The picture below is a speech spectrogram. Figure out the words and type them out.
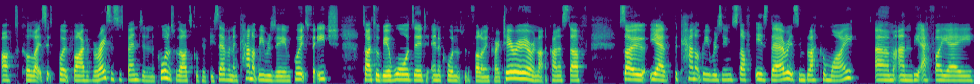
article, like 6.5, if a race is suspended in accordance with Article 57 and cannot be resumed, points for each title be awarded in accordance with the following criteria and that kind of stuff. So, yeah, the cannot be resumed stuff is there, it's in black and white. Um, and the FIA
